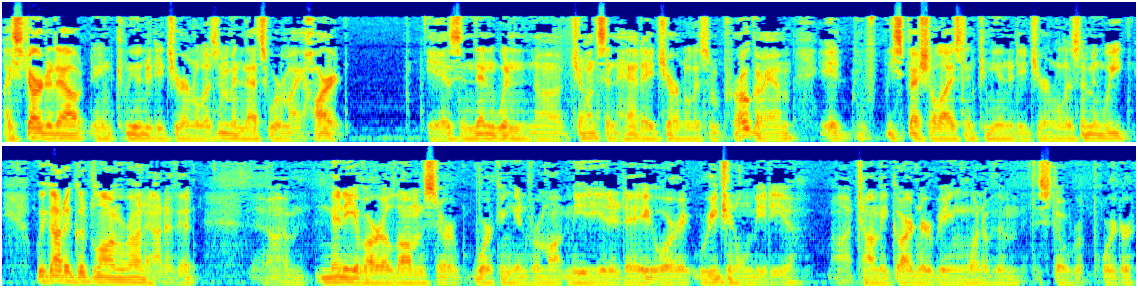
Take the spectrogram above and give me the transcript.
I started out in community journalism, and that's where my heart is. And then when uh, Johnson had a journalism program, it we specialized in community journalism, and we we got a good long run out of it. Um, many of our alums are working in Vermont media today or regional media. Uh, Tommy Gardner being one of them, the Stowe Reporter.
